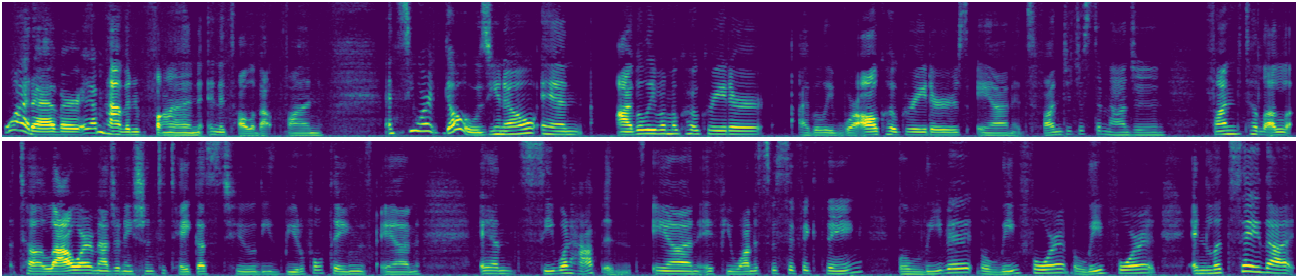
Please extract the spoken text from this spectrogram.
whatever, I'm having fun and it's all about fun and see where it goes, you know? And I believe I'm a co creator. I believe we're all co creators and it's fun to just imagine fun to to allow our imagination to take us to these beautiful things and and see what happens. And if you want a specific thing, believe it, believe for it, believe for it. And let's say that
